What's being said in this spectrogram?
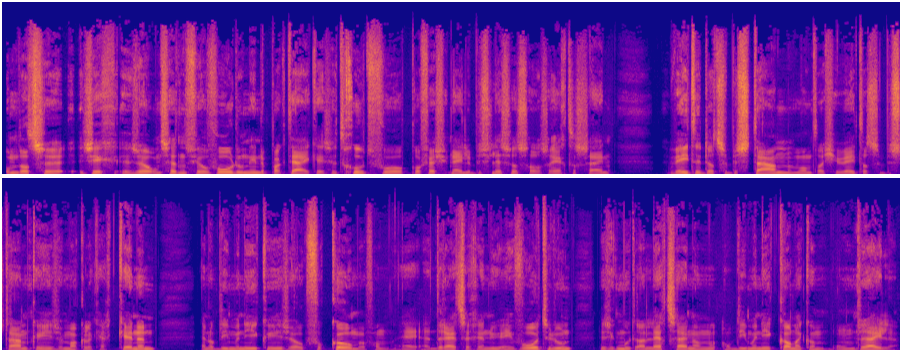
omdat ze zich zo ontzettend veel voordoen in de praktijk, is het goed voor professionele beslissers, zoals rechters zijn, weten dat ze bestaan. Want als je weet dat ze bestaan, kun je ze makkelijk herkennen. En op die manier kun je ze ook voorkomen. Van, hey, er dreigt zich er nu een voor te doen, dus ik moet alert zijn. En op die manier kan ik hem omzeilen.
